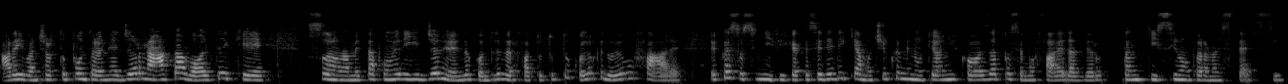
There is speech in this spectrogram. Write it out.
Arrivo a un certo punto della mia giornata, a volte che sono a metà pomeriggio e mi rendo conto di aver fatto tutto quello che dovevo fare e questo significa che se dedichiamo 5 minuti a ogni cosa possiamo fare davvero tantissimo per noi stessi.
